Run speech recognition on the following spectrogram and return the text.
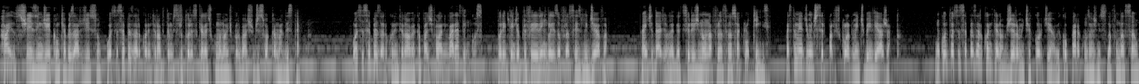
Raios X indicam que, apesar disso, o SCP-049 tem uma estrutura esquelética humanoide por baixo de sua camada externa. O SCP-049 é capaz de falar em várias línguas, porém tende a preferir inglês ou francês medieval. A entidade alega que se originou na França no século XV, mas também admite ser particularmente bem viajado. Enquanto o SCP-049 geralmente é cordial e coopera com os agentes da Fundação,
